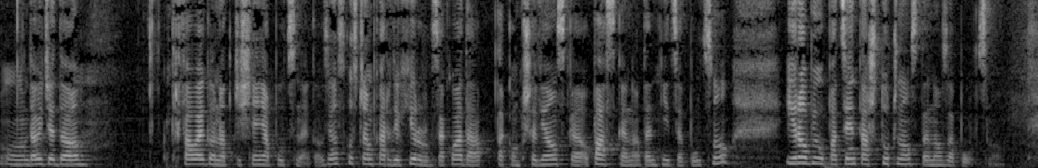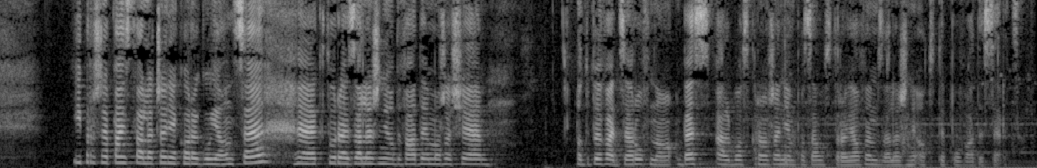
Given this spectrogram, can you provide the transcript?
mm, dojdzie do trwałego nadciśnienia płucnego. W związku z czym kardiochirurg zakłada taką przewiązkę, opaskę na tętnicę płucną i robi u pacjenta sztuczną stenozę płucną. I proszę Państwa, leczenie korygujące, e, które zależnie od wady może się odbywać zarówno bez albo z krążeniem pozaustrojowym, zależnie od typu wady serca.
